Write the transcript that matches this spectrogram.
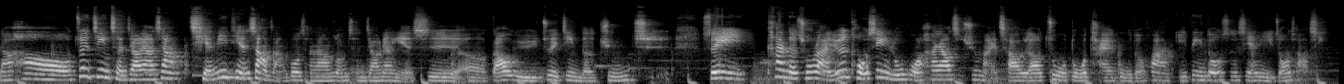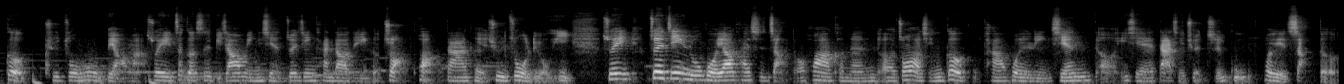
然后最近成交量，像前一天上涨过程当中，成交量也是呃高于最近的均值，所以看得出来，因为投信如果他要持续买超，要做多台股的话，一定都是先以中小型个股去做目标嘛，所以这个是比较明显最近看到的一个状况，大家可以去做留意。所以最近如果要开始涨的话，可能呃中小型个股它会领先呃一些大型全值股会涨的。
